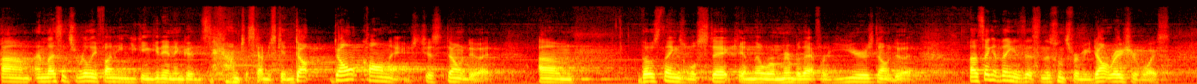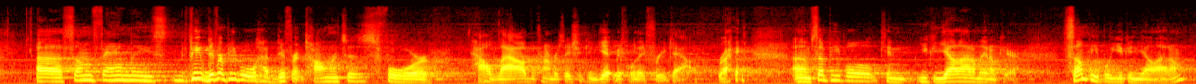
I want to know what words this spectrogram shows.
Um, unless it's really funny and you can get in and good. I'm just, I'm just kidding. Don't, don't call names. Just don't do it. Um, those things will stick and they'll remember that for years. Don't do it. Uh, second thing is this, and this one's for me. Don't raise your voice. Uh, some families, people, different people will have different tolerances for how loud the conversation can get before they freak out, right? Um, some people can, you can yell at them, they don't care. Some people you can yell at them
